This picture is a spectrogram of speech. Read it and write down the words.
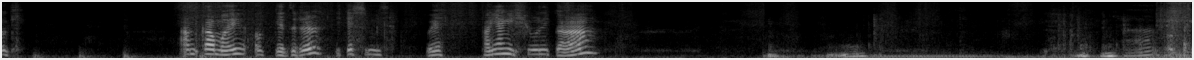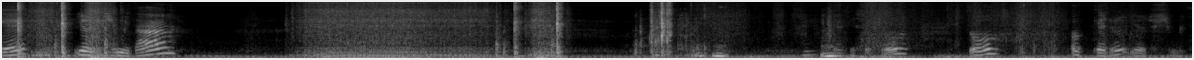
여기 안감의 어깨들을 입겠습니다. 왜? 방향이 쉬우니까. 자, 어깨 이어주십니다. 여기서도 또 어깨를 이어주십니다.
